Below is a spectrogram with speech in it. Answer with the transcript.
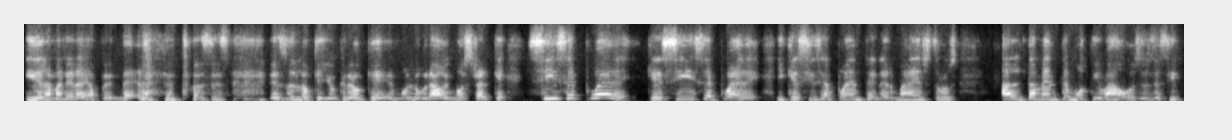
y de la manera de aprender. Entonces, eso es lo que yo creo que hemos logrado demostrar que sí se puede, que sí se puede y que sí se pueden tener maestros altamente motivados. Es decir,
